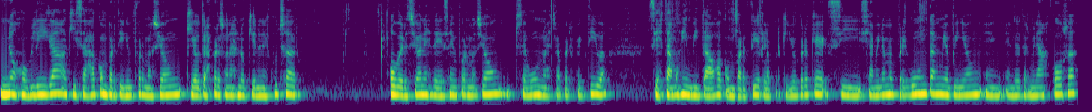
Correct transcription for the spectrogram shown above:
nos obliga a quizás a compartir información que otras personas no quieren escuchar o versiones de esa información según nuestra perspectiva si estamos invitados a compartirla, porque yo creo que si, si a mí no me preguntan mi opinión en, determinadas cosas,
